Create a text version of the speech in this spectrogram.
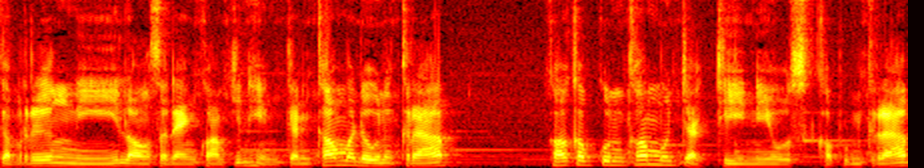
กับเรื่องนี้ ลองแสดงความคิดเห็นกันเข้ามาดูนะครับ ขอขอบคุณข้อมูลจาก T News ขอบคุณครับ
